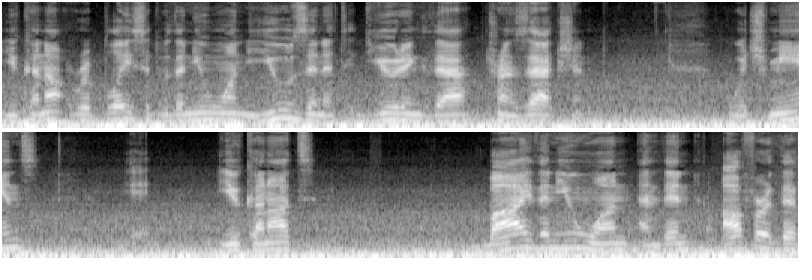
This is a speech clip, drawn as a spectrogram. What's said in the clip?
you cannot replace it with a new one using it during the transaction. Which means eh, you cannot buy the new one and then offer the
